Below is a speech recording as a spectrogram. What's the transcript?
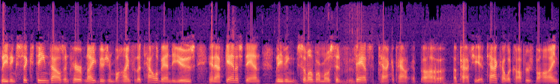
leaving 16,000 pair of night vision behind for the Taliban to use in Afghanistan, leaving some of our most advanced attack uh, Apache attack helicopters behind.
